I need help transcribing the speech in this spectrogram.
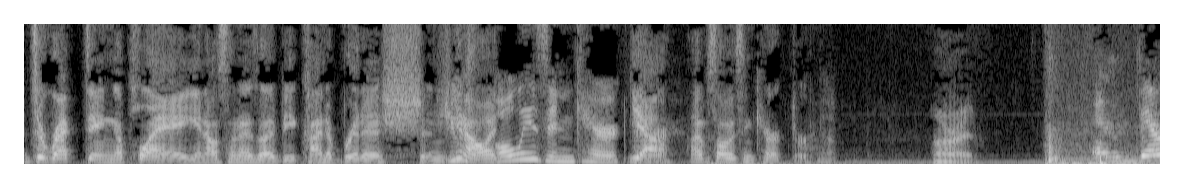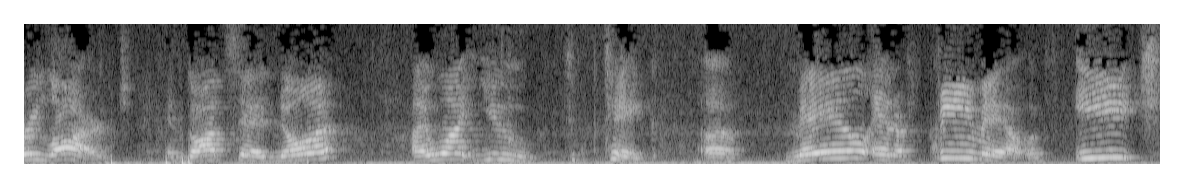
directing a play, you know, sometimes I'd be kind of British, and She you was know, I'd, always in character. yeah, I was always in character. All right. and very large. And God said, Noah, I want you to take a male and a female of each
